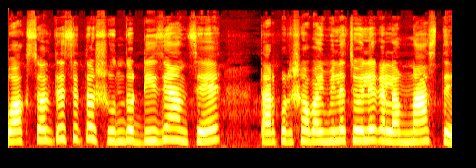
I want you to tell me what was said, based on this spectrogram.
বক্স চলতেছে তো, সুন্দর ডিজে আনছে। তারপরে সবাই মিলে চলে গেলাম নাচতে।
